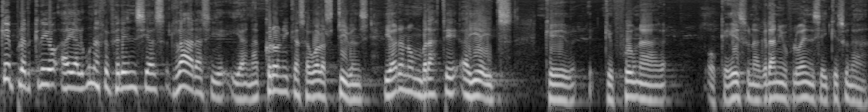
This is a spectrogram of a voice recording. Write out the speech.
Kepler creo hay algunas referencias raras y, anacrónicas a Wallace Stevens y ahora nombraste a Yeats, que, fue una, o que es una gran influencia y que es una,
